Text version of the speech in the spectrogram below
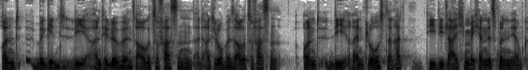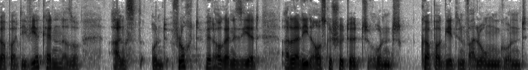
Und beginnt die Antilope ins Auge zu fassen, äh, Antilope ins Auge zu fassen und die rennt los, dann hat die die gleichen Mechanismen in ihrem Körper, die wir kennen, also Angst und Flucht wird organisiert, Adrenalin ausgeschüttet und Körper geht in Wallung und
